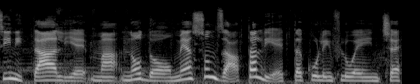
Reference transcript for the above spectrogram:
in Italia, ma no dome, già lieta con le influenze.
